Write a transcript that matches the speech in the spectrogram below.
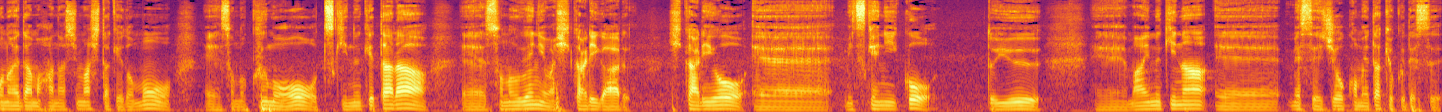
この間も話しましたけども、えーその雲を突き抜けたら、えーその上には光がある。光を、えー見つけに行こうという、え前向きな、えメッセージを込めた曲です。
